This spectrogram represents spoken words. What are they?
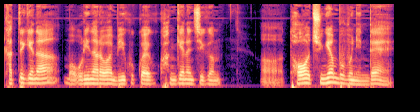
가뜩이나 뭐 우리나라와 미국과의 관계는 지금 어, 더 중요한 부분인데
